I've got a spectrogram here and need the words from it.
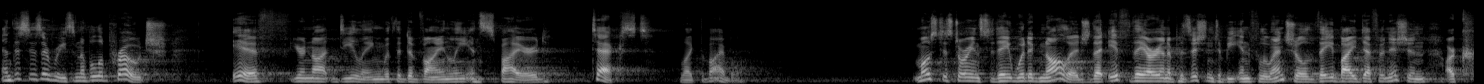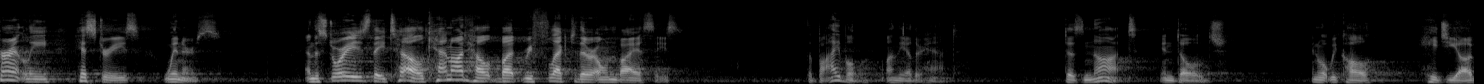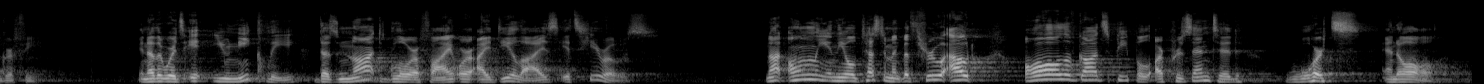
And this is a reasonable approach if you're not dealing with a divinely inspired text like the Bible. Most historians today would acknowledge that if they are in a position to be influential, they, by definition, are currently history's winners. And the stories they tell cannot help but reflect their own biases. The Bible, on the other hand, does not indulge in what we call hagiography in other words, it uniquely does not glorify or idealize its heroes. Not only in the Old Testament, but throughout all of God's people are presented warts and all.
